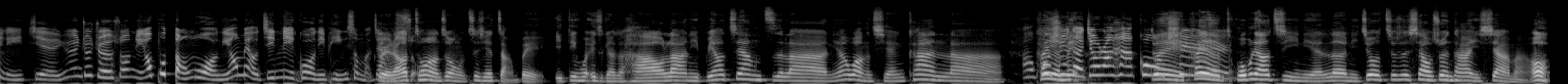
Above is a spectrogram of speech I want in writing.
以理解，因为就觉得说你又不懂我，你又没有经历过，你凭什么这样对，然后通常这种这些长辈一定会一直跟他说：“好啦，你不要这样子啦，你要往前看啦。过去的就让他过对，去。他也活不了几年了，你就就是孝顺他一下嘛。”哦，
